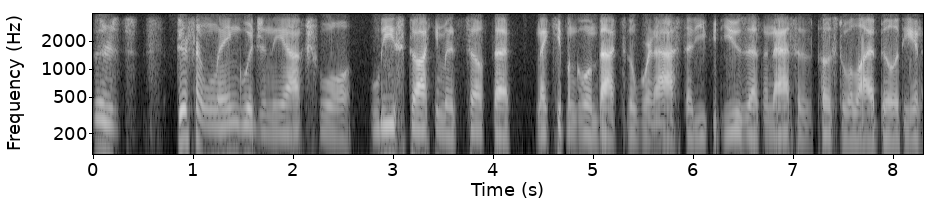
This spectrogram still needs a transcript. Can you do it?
there's different language in the actual lease document itself that and I keep on going back to the word asset you could use as an asset as opposed to a liability and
